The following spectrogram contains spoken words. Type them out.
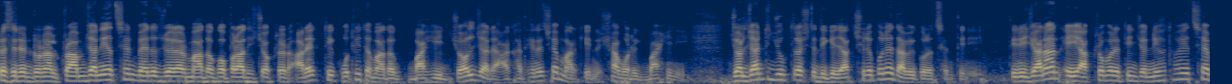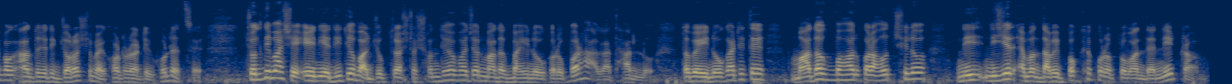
প্রেসিডেন্ট ডোনাল্ড ট্রাম্প জানিয়েছেন, ভেনেজুয়েলার মাদক অপরাধী চক্রের আরেকটি কথিত মাদকবাহী জলযানে আঘাত হেনেছে মার্কিন সামরিক বাহিনী। জলযানটি যুক্তরাষ্ট্রের দিকে যাচ্ছিল বলে দাবি করেছেন তিনি। তিনি জানান, এই আক্রমণে তিনজন নিহত হয়েছে এবং আন্তর্জাতিক জলসীমায় ঘটনাটি ঘটেছে। চলতি মাসে এই নিয়ে দ্বিতীয়বার যুক্তরাষ্ট্র সন্দেহভাজন মাদকবাহী নৌকার উপর আঘাত হানল। তবে এই নৌকাটিতে মাদক বহন করা হচ্ছিল নিজের এমন দাবির পক্ষে কোনো প্রমাণ দেননি ট্রাম্প।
